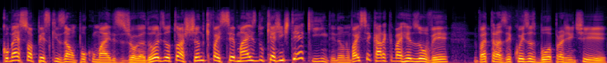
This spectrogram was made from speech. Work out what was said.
começo a pesquisar um pouco mais desses jogadores eu tô achando que vai ser mais do que a gente tem aqui, entendeu? Não vai ser cara que vai resolver, vai trazer coisas boas pra gente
